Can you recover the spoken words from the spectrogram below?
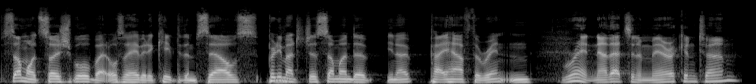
somewhat sociable, but also happy to keep to themselves. Pretty much just someone to, you know, pay half the rent. And Rent. Now that's an American term.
